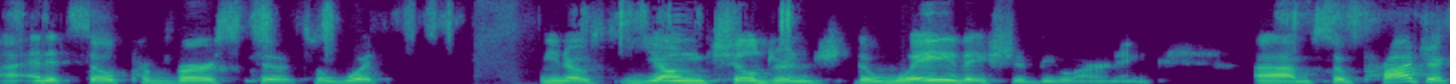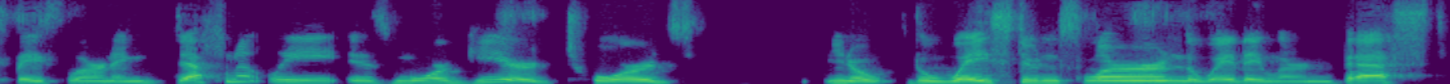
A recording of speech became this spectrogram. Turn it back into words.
Uh, and it's so perverse to to what you know young children the way they should be learning. Um, so project-based learning definitely is more geared towards you know the way students learn, the way they learn best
